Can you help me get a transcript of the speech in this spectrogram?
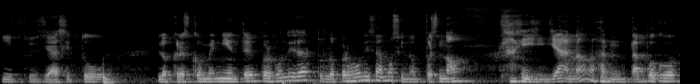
y pues ya si tú lo crees conveniente profundizar, pues lo profundizamos, si no, pues no. Y ya, ¿no? Tampoco,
